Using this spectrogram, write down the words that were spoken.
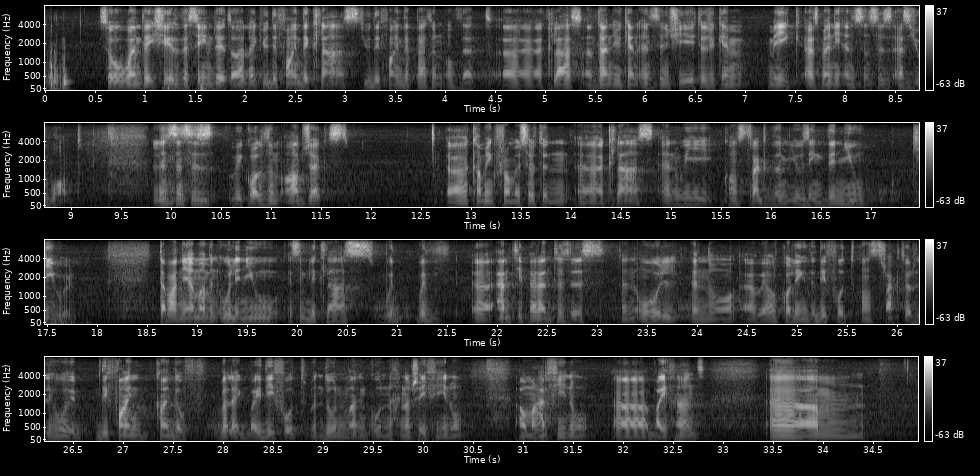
so when they share the same data, like you define the class, you define the pattern of that uh, class, and then you can instantiate it. You can make as many instances as you want. Instances we call them objects. Uh, coming from a certain uh, class and we construct them using the new keyword طبعا يا اما بنقول new اسم الكلاس with, with uh, empty parenthesis منقول انه uh, we are calling the default constructor اللي هو defined kind of like by default من دون ما نكون نحن شايفينه أو معرفينه uh, by hand um,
